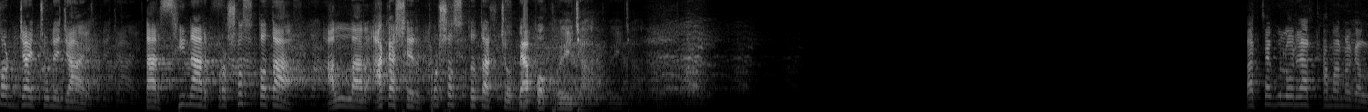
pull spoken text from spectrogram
পর্যায়ে চলে যায়, তার সিনার প্রশস্ততা আল্লাহর আকাশের প্রশস্ততার চেয়ে ব্যাপক হয়ে যায়। বাচ্চাগুলোর আর থামানো গেল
